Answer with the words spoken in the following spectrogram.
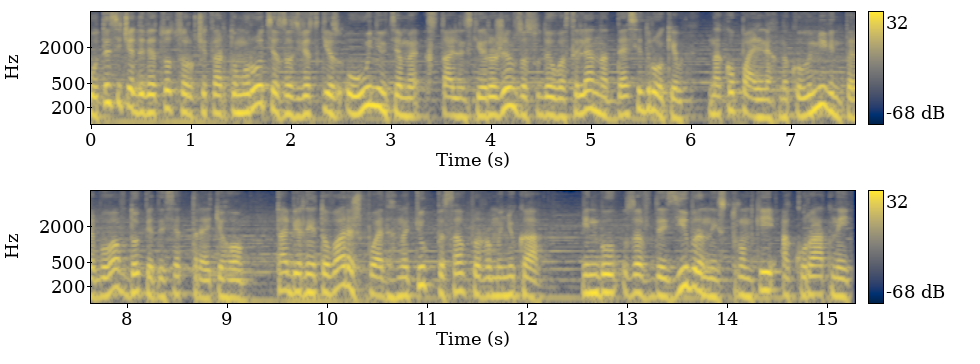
У 1944 році за зв'язки з оунівцями сталінський режим засудив Василя на 10 років. На копальнях на Коломі він перебував до 53-го. Табірний товариш поет Гнатюк писав про Романюка. Він був завжди зібраний, стрункий, акуратний,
